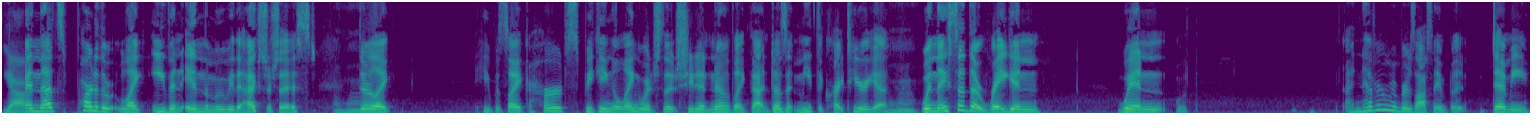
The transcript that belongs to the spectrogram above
Yeah. And that's part of the like even in the movie The Exorcist, Mm-hmm. they're like he was like her speaking a language that she didn't know like that doesn't meet the criteria. Mm-hmm. When they said that Regan when I never remember his last name, but Demi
